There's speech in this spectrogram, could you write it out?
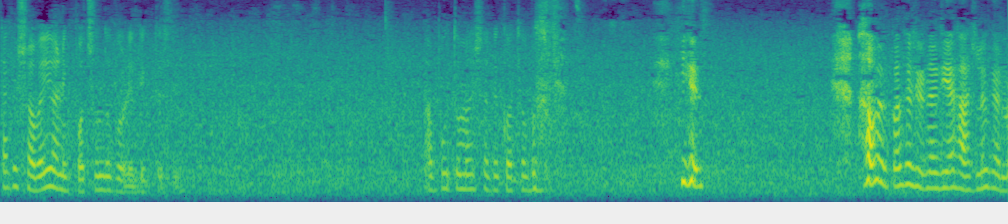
তাকে সবাই অনেক পছন্দ করে দেখতেছি। আপু তোমার সাথে কথা বলতে. আমার কথা শুনে দিয়ে হাসলো কেন?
